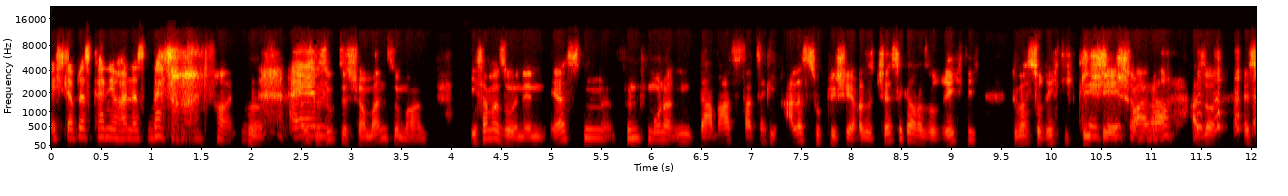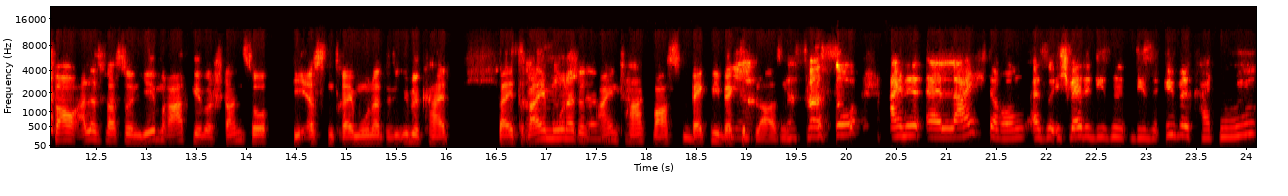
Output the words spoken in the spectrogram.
Ich glaube, das kann Johannes besser beantworten. Hm. Also ich Ähm, versuche das charmant zu machen. Ich sag mal so, in den ersten fünf Monaten, da war es tatsächlich alles so Klischee. Also Jessica war so richtig, du warst so richtig klischee-schwanger. Also es war auch alles, was so in jedem Ratgeber stand, so die ersten drei Monate, die Übelkeit. Bei drei so Monaten und einem Tag war es weg wie weggeblasen. Das war so eine Erleichterung. Also ich werde diesen, diese Übelkeit nie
